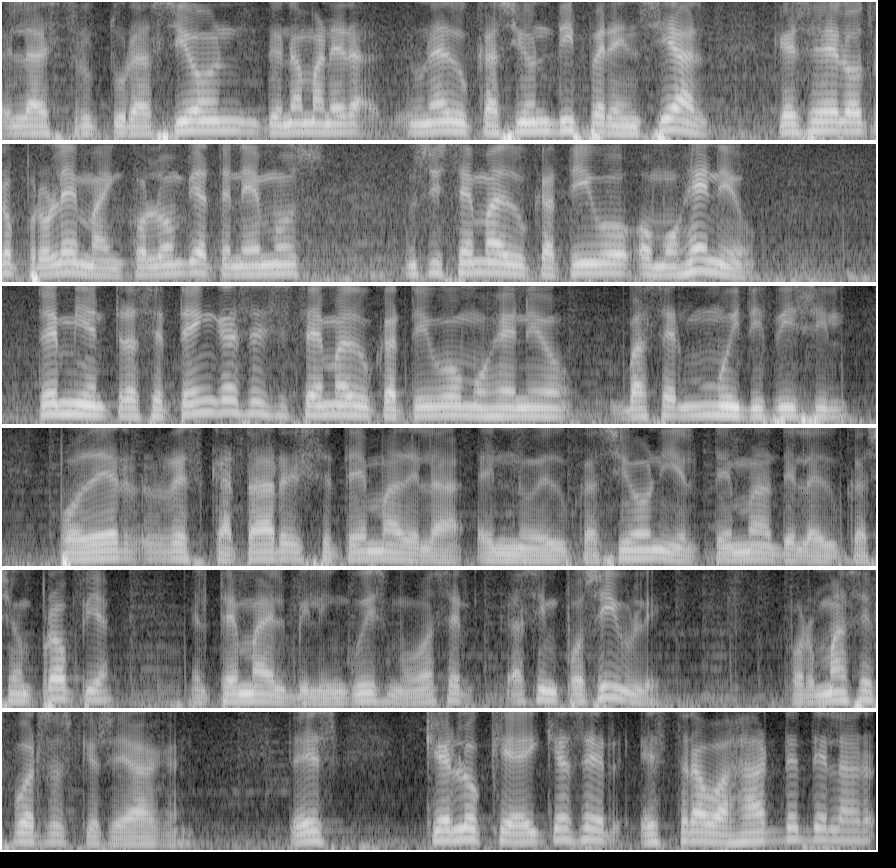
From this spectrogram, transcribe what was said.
la estructuración de una manera, una educación diferencial, que ese es el otro problema. En Colombia tenemos un sistema educativo homogéneo. Entonces, mientras se tenga ese sistema educativo homogéneo, va a ser muy difícil poder rescatar este tema de la educación y el tema de la educación propia, el tema del bilingüismo. Va a ser casi imposible, por más esfuerzos que se hagan. Entonces, ¿qué es lo que hay que hacer? Es trabajar desde la,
